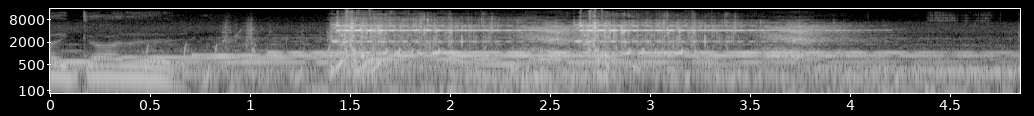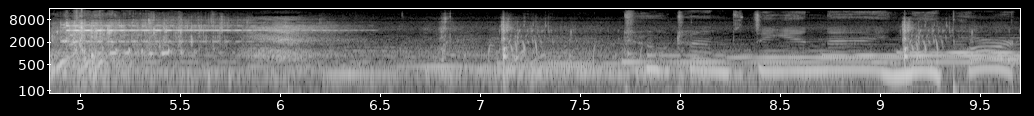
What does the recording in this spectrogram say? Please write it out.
I got it. Two times DNA, new part.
